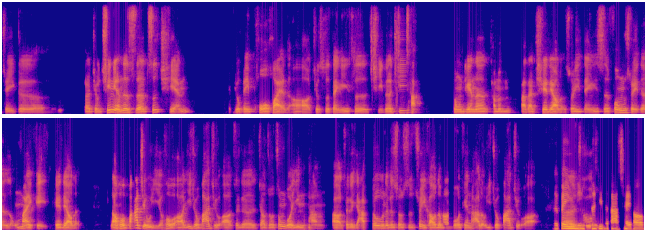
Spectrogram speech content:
这个呃九七年的时之前。就被破坏了啊，就是等于是启德机场中间呢，他们把它切掉了，所以等于是风水的龙脉给切掉了。然后八九以后啊，一九八九啊，这个叫做中国银行啊，这个亚洲那个时候是最高的摩天大楼，一九八九啊，被英明设计的大菜刀，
